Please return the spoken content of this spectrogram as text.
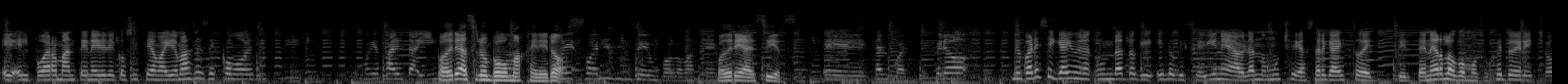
el, el poder mantener el ecosistema y demás, es, es como como que falta ahí. Podría ser un poco más generoso. Pod- Podríamos ser un poco más generosos. Podría decirse. Eh, tal cual. Pero me parece que hay un dato que es lo que se viene hablando mucho y acerca de esto de, de tenerlo como sujeto de derecho,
